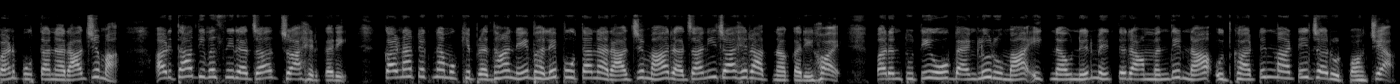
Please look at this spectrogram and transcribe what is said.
પણ પોતાના રાજ્યમાં અડધા દિવસની રજા જાહેર કરી. કર્ણાટકના મુખ્યપ્રધાને ભલે પોતાના રાજ્યમાં રજાની જાહેરાત ન કરી હોય, પરંતુ તેઓ બેંગલુરુમાં એક નવનિર્મિત રામ મંદિરના ઉદ્ઘાટન માટે જરૂર પહોંચ્યા.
